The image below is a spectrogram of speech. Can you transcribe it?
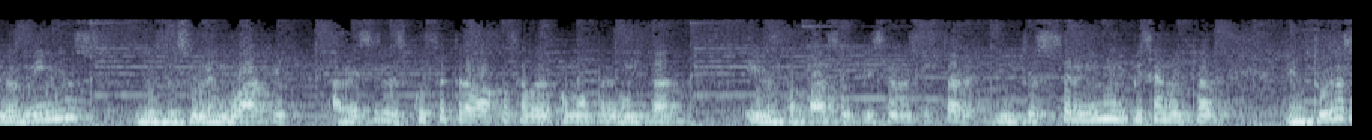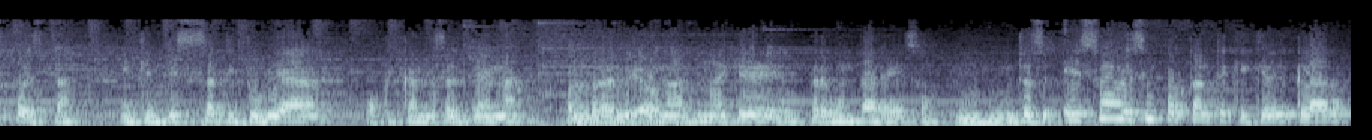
los niños desde su lenguaje, a veces les cuesta trabajo saber cómo preguntar y los papás empiezan a asustar y entonces el niño empieza a notar en tu respuesta, en que empieces a titubear o que cambies el tema, que probablemente no, hay que preguntar eso. Entonces eso es importante que quede claro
